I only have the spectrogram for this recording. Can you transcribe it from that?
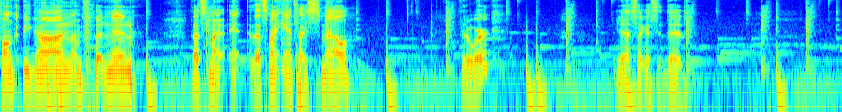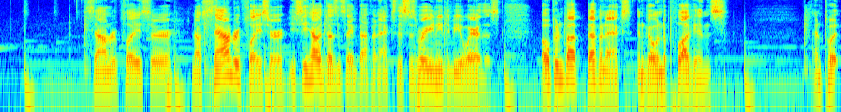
Funk Be Gone I'm putting in. That's my that's my anti-smell. Did it work? Yes, I guess it did. Sound replacer. Now, sound replacer, you see how it doesn't say BepInEx? This is where you need to be aware of this. Open BepInEx and go into plugins and put,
